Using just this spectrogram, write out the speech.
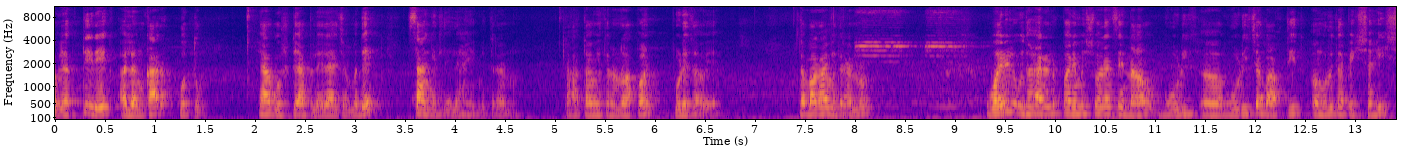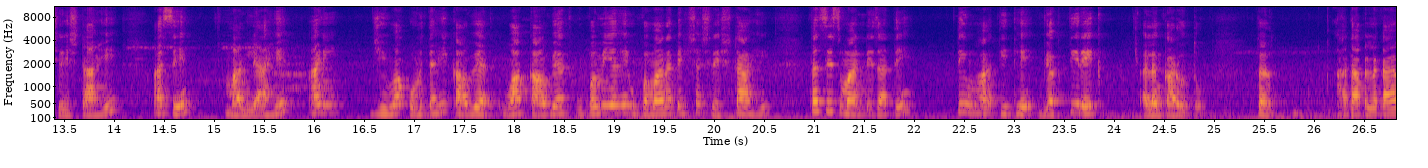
व्यक्तिरेख अलंकार होतो. ह्या गोष्टी आपल्याला याच्यामध्ये सांगितलेल्या आहे मित्रांनो. तर आता मित्रांनो आपण पुढे जाऊया. तर बघा मित्रांनो वरील उदाहरण परमेश्वराचे नाव गोडी गोडीच्या बाबतीत अमृतापेक्षाही श्रेष्ठ आहे असे मानले आहे. आणि जेव्हा कोणत्याही काव्यात वा काव्यात उपमेय हे उपमानापेक्षा श्रेष्ठ आहे तसेच मानले जाते. तेव्हा तिथे व्यक्तिरेख अलंकार होतो. तर आता आपल्याला काय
